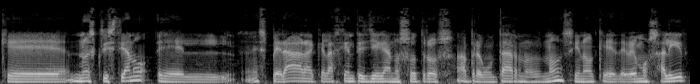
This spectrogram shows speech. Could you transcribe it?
que no es cristiano el esperar a que la gente llegue a nosotros a preguntarnos, ¿no? Sino que debemos salir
